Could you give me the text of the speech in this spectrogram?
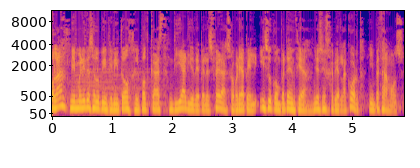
Hola, bienvenidos a Loop Infinito, el podcast diario de Pelesfera sobre Apple y su competencia. Yo soy Javier Lacorte y empezamos.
